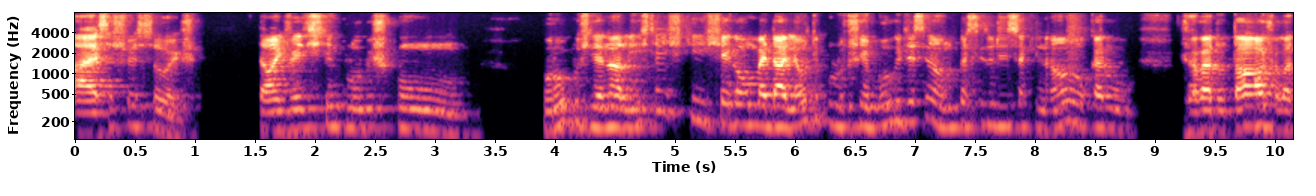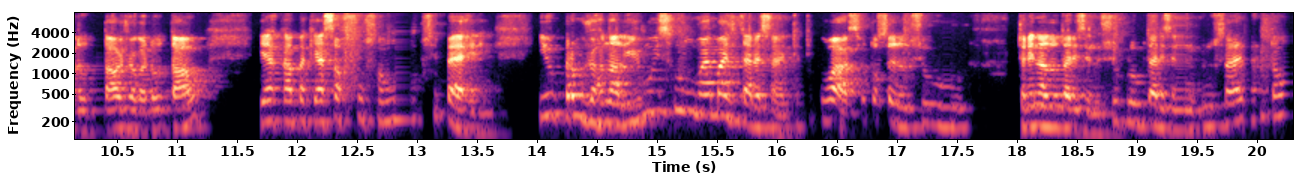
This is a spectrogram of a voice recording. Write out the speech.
a essas pessoas. Então, às vezes, tem clubes com grupos de analistas que chegam um medalhão, tipo Luxemburgo, e dizem assim, não, não preciso disso aqui não, eu quero jogador tal, jogador tal, jogador tal, e acaba que essa função se perde. E para o jornalismo isso não é mais interessante. Tipo, ah, se o torcedor, se o treinador está dizendo, se o clube está dizendo que não serve, então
